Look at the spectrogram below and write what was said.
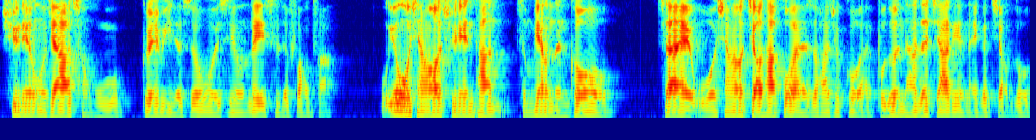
训练我家宠物 Grammy 的时候，我也是用类似的方法，因为我想要训练它怎么样能够。在我想要叫它过来的时候，它就过来，不论它在家里的哪个角落，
